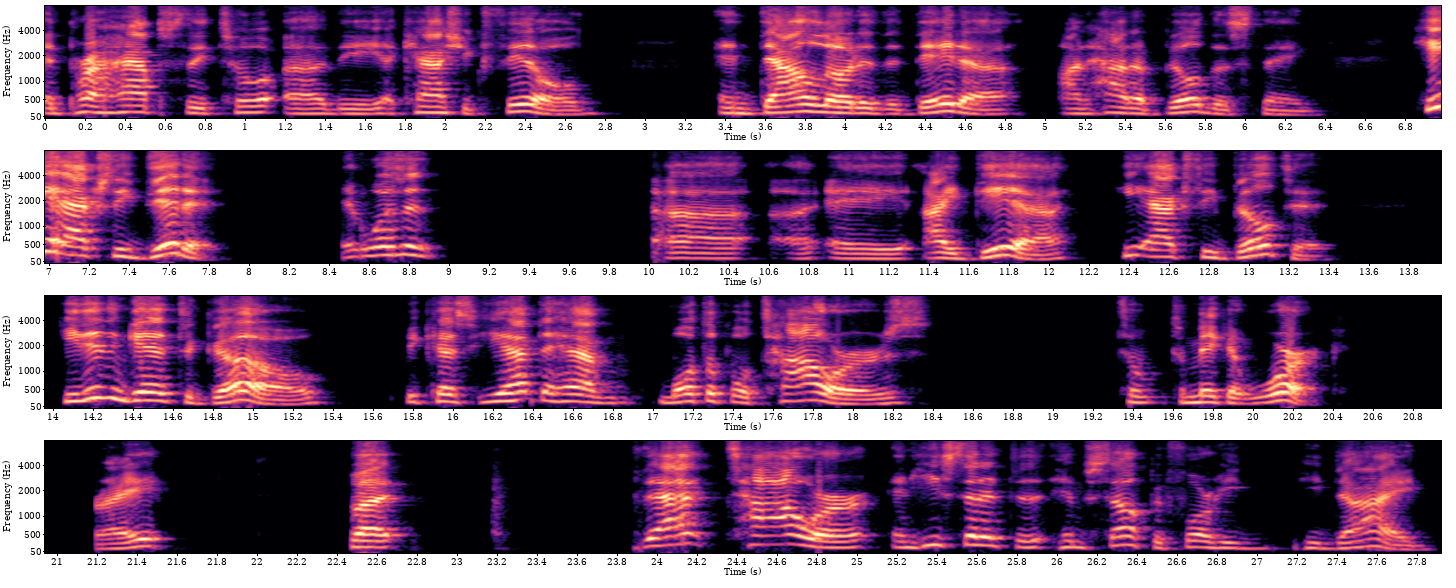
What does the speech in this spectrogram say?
and perhaps the, uh, the Akashic field, and downloaded the data on how to build this thing. He actually did it. It wasn't uh, a idea. He actually built it. He didn't get it to go because he had to have multiple towers to, to make it work, right? But that tower, and he said it to himself before he, he died,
